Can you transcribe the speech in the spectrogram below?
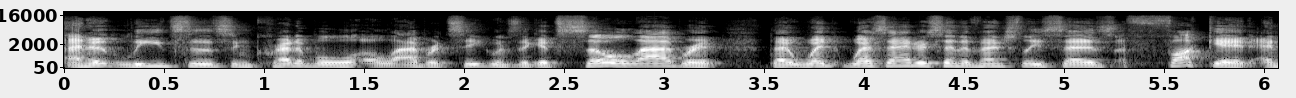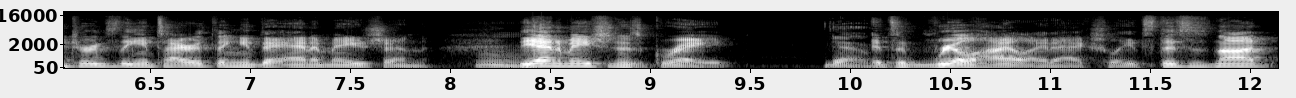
And it leads to this incredible elaborate sequence that gets so elaborate that when Wes Anderson eventually says "fuck it" and turns the entire thing into animation. The animation is great. Yeah, It's a real highlight, actually. It's this is not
